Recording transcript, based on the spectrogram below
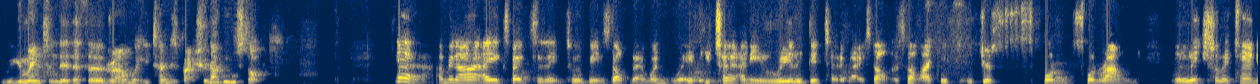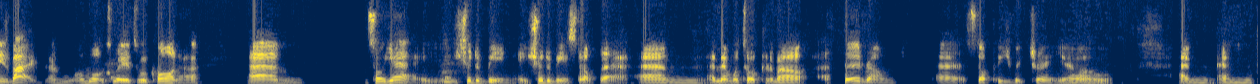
you mentioned there the third round where he turned his back. Should that have been stopped? Yeah, I mean, I, I, expected it to have been stopped then. When if you turn and he really did turn it back, it's not. It's not like it, it just spun spun round. Literally turned his back and, and walked away to a corner. Um, so yeah, it, it, should have been. It should have been stopped there. Um, and then we're talking about a third round uh, stoppage victory. You know, and and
